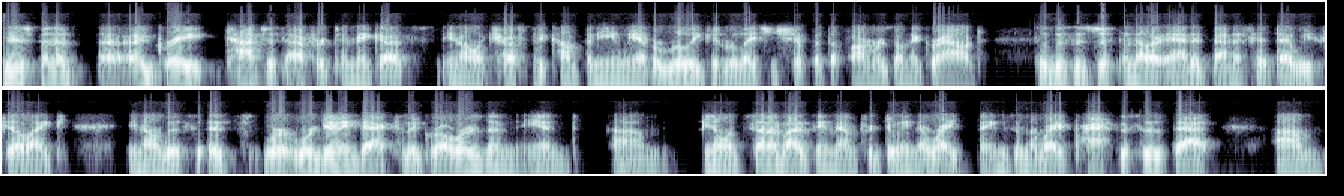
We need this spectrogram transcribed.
there's been a, a great conscious effort to make us you know a trusted company and we have a really good relationship with the farmers on the ground so this is just another added benefit that we feel like, you know, this it's we're we're giving back to the growers and and um, you know incentivizing them for doing the right things and the right practices that um,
